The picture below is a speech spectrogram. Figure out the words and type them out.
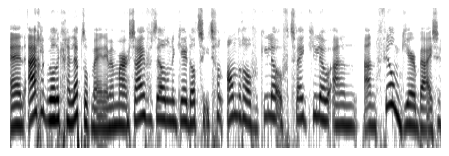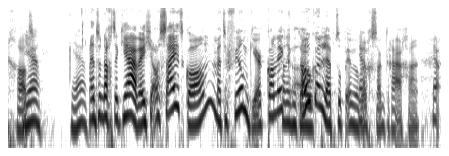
En eigenlijk wilde ik geen laptop meenemen, maar zij vertelde een keer dat ze iets van anderhalve kilo of twee kilo aan, aan filmgear bij zich had. ja. En toen dacht ik, ja, weet je, als zij het kan met haar filmgear, kan ik, Kan ik ook, een laptop in mijn Ja. rugzak dragen. Ja.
